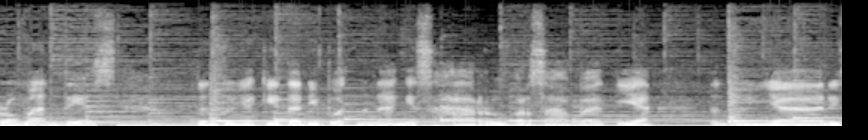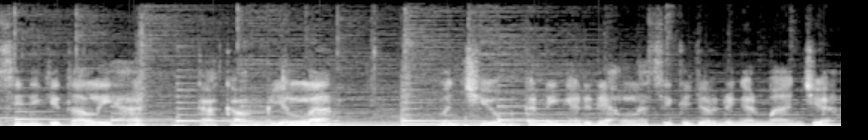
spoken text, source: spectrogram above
romantis. Tentunya kita dibuat menangis haru persahabat ya. Tentunya di sini kita lihat kakak Bilar mencium keningnya Dedek Lesti kejar dengan manja.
